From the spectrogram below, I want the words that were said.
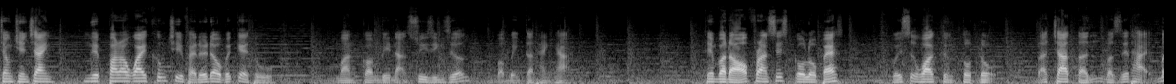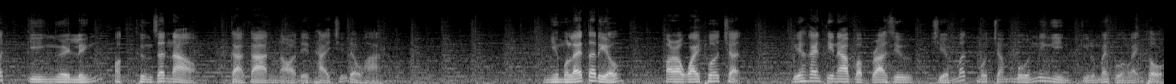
Trong chiến tranh, người Paraguay không chỉ phải đối đầu với kẻ thù mà còn bị nạn suy dinh dưỡng và bệnh tật hành hạ. Thêm vào đó, Francisco Lopez với sự hoang tưởng tột độ đã tra tấn và giết hại bất kỳ người lính hoặc thường dân nào cả gan nói đến hai chữ đầu hàng. Như một lẽ tất yếu, Paraguay thua trận, bị Argentina và Brazil chiếm mất 140.000 km vuông lãnh thổ.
